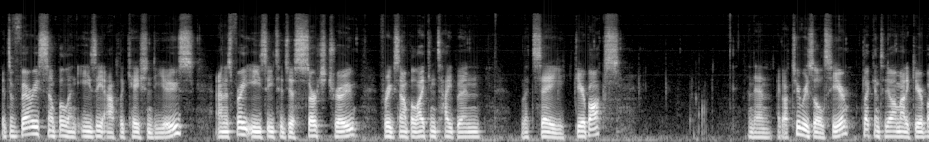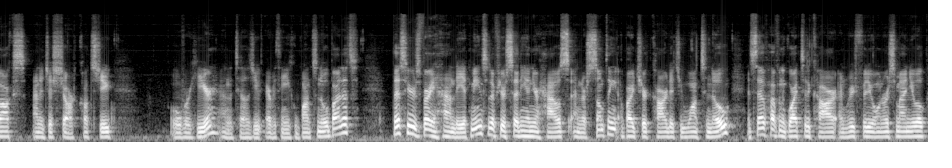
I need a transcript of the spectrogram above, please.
It's a very simple and easy application to use, and it's very easy to just search through. For example, I can type in, let's say, gearbox, and then I got two results here. Click into the automatic gearbox, and it just shortcuts you over here, and it tells you everything you could want to know about it. This here is very handy. It means that if you're sitting in your house and there's something about your car that you want to know, instead of having to go out to the car and read for the owner's manual,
